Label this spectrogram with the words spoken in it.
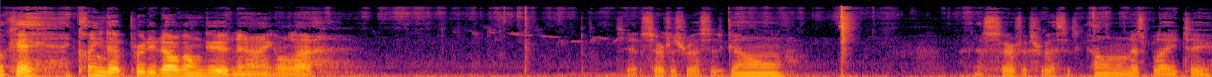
Okay, cleaned up pretty doggone good now, I ain't gonna lie. See that surface rust is gone. And the surface rust is gone on this blade too.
